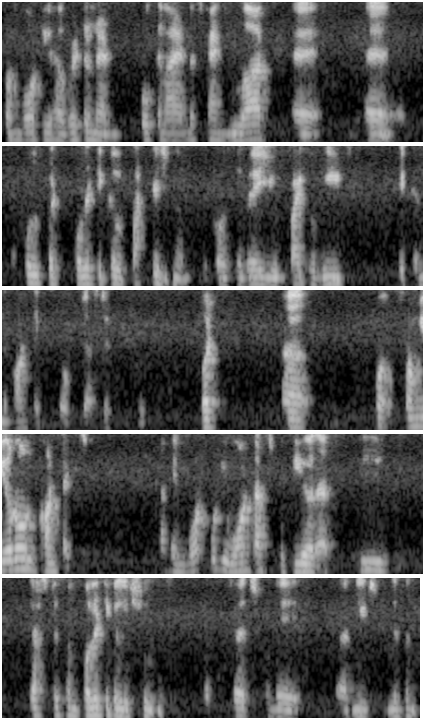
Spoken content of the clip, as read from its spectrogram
from what you have written and spoken, I understand you are a, a pulpit political practitioner because the way you try to read it in the context of justice issues but uh, from your own context, I mean, what would you want us to hear as key justice and political issues that the church today uh, needs to listen to?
